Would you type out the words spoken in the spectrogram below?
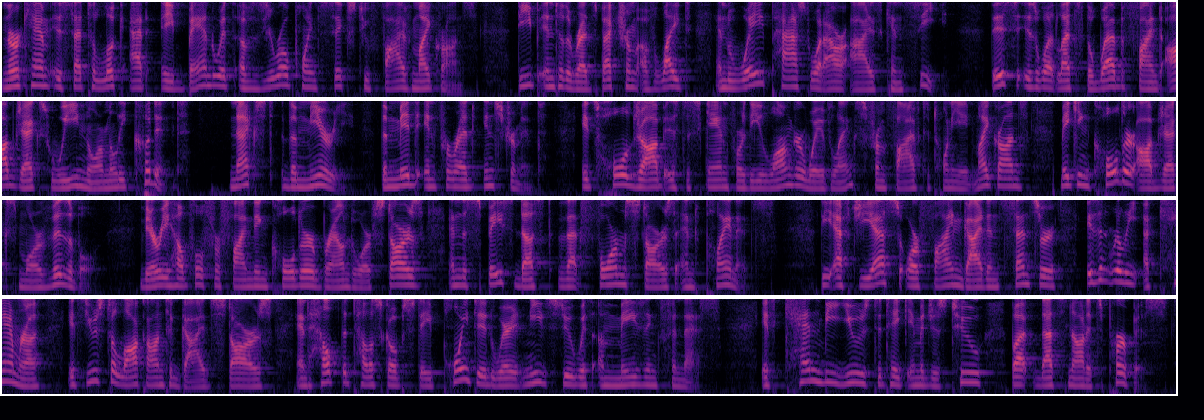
NIRCam is set to look at a bandwidth of 0.6 to 5 microns, deep into the red spectrum of light and way past what our eyes can see. This is what lets the Webb find objects we normally couldn't. Next, the MIRI, the mid infrared instrument. Its whole job is to scan for the longer wavelengths from 5 to 28 microns, making colder objects more visible. Very helpful for finding colder brown dwarf stars and the space dust that forms stars and planets. The FGS or Fine Guidance Sensor isn't really a camera, it's used to lock on to guide stars and help the telescope stay pointed where it needs to with amazing finesse. It can be used to take images too, but that's not its purpose.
